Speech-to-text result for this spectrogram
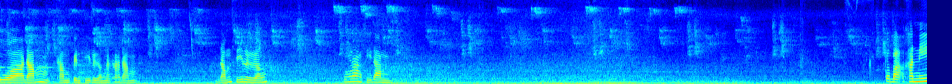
ตัวดำทำเป็นสีเหลืองนะคะดำดำสีเหลืองช่วงล่างสีดำกระบะคันนี้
